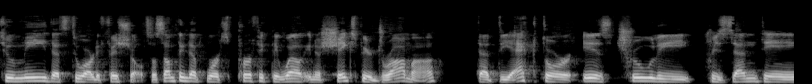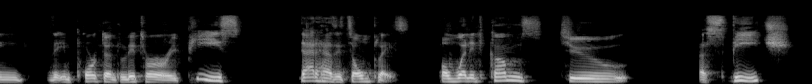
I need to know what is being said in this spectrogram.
to me, that's too artificial. So something that works perfectly well in a Shakespeare drama, that the actor is truly presenting the important literary piece, that has its own place. But when it comes to a speech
